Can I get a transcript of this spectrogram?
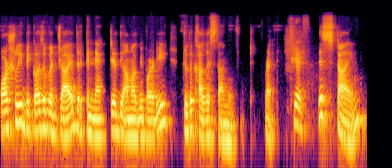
partially because of a jibe that connected the Aam Aadmi Party to the Khalistan movement. Right. Yes. This time,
